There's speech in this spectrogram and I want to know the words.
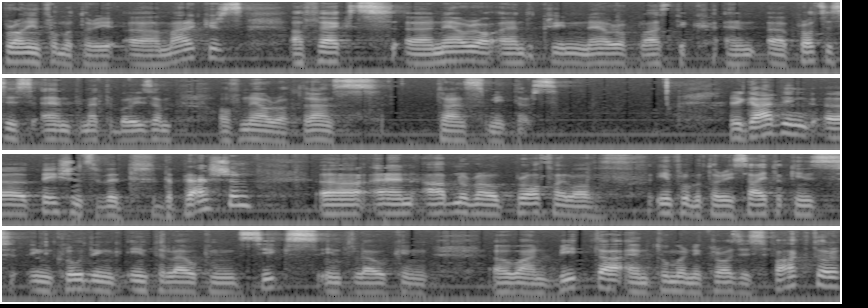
pro-inflammatory uh, markers affects uh, neuroendocrine, neuroplastic and uh, processes and metabolism of neurotransmitters. Regarding uh, patients with depression, uh, an abnormal profile of inflammatory cytokines, including interleukin 6, interleukin 1 beta, and tumor necrosis factor,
